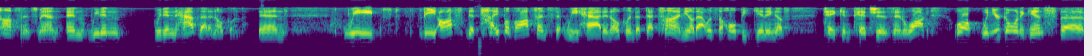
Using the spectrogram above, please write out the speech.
confidence, man. And we didn't we didn't have that in Oakland, and we the off the type of offense that we had in Oakland at that time. You know, that was the whole beginning of taking pitches and walk. Well, when you're going against the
